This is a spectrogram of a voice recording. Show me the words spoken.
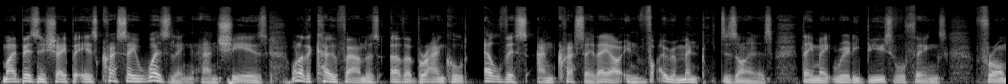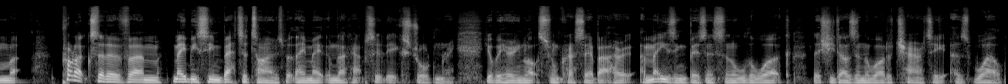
My business shaper is Kresse Wesling, and she is one of the co founders of a brand called Elvis and Kresse. They are environmental designers. They make really beautiful things from products that have um, maybe seen better times, but they make them look absolutely extraordinary. You'll be hearing lots from Kresse about her amazing business and all the work that she does in the world of charity as well.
